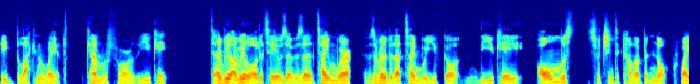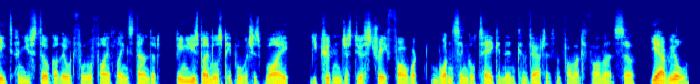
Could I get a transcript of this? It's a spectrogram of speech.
a black and white camera for the UK. A real, a real oddity. It was, it was a time where it was around about that time where you've got the UK almost switching to color, but not quite, and you've still got the old 405 line standard being used by most people, which is why you couldn't just do a straightforward one single take and then convert it from format to format. So yeah, a real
